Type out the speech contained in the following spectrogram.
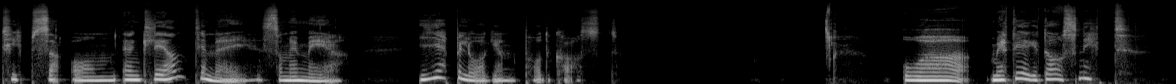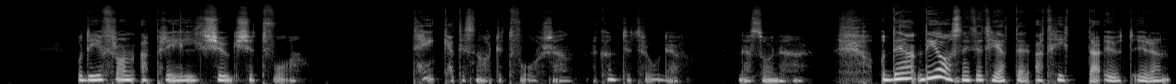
tipsa om en klient till mig som är med i Epilogen podcast. Och eh, med ett eget avsnitt. Och det är från april 2022. Tänk att det snart är två år sedan. Jag kunde inte tro det när jag såg det här. Och det, det avsnittet heter Att hitta ut ur, en,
